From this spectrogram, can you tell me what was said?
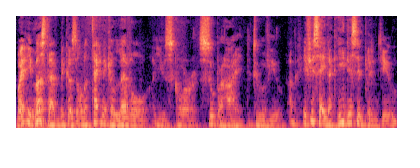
well he must have because on a technical level you score super high the two of you Um, if you say that he disciplined you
